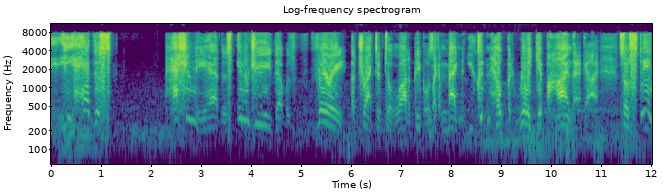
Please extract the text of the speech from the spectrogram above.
he had this passion, he had this energy that was very attractive to a lot of people. It was like a magnet. You couldn't help but really get behind that guy. So Sting,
